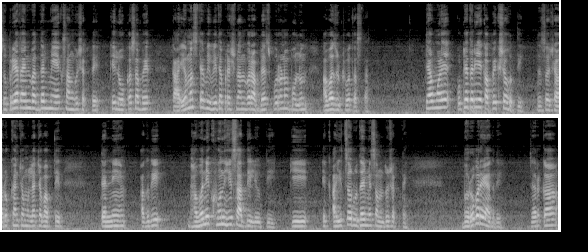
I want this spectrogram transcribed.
सुप्रियाताईंबद्दल मी एक सांगू शकते की लोकसभेत कायमच त्या विविध प्रश्नांवर अभ्यासपूर्ण बोलून आवाज उठवत असतात. त्यामुळे कुठेतरी एक अपेक्षा होती. जसं शाहरुख खानच्या मुलाच्या बाबतीत त्यांनी अगदी भावनिक होऊन ही साथ दिली होती की एक आईचं हृदय मी समजू शकते. बरोबर आहे अगदी. जर का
